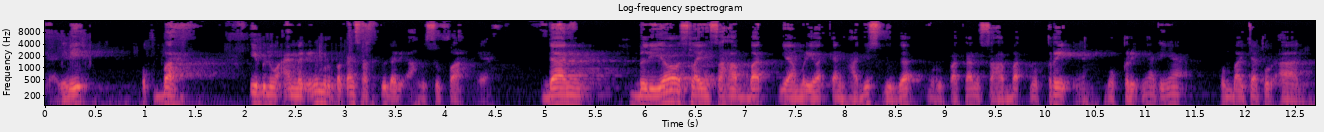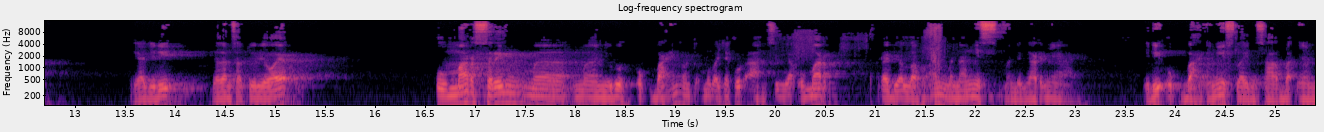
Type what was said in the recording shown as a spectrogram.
Ya, jadi Uqbah Ibnu Amir ini merupakan salah satu dari ahlu sufah ya. Dan beliau selain sahabat yang meriwayatkan hadis juga merupakan sahabat mukri ya. Mukri artinya pembaca Quran. Ya, jadi dalam satu riwayat Umar sering me menyuruh Uqbah ini untuk membaca Quran sehingga Umar radhiyallahu an menangis mendengarnya. Jadi Uqbah ini selain sahabat yang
